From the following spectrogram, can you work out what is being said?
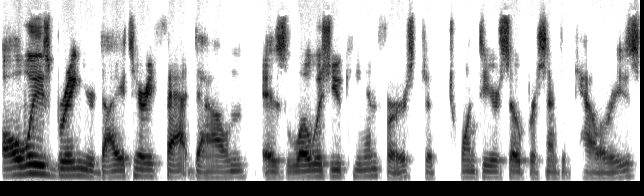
always bring your dietary fat down as low as you can first to 20 or so percent of calories.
